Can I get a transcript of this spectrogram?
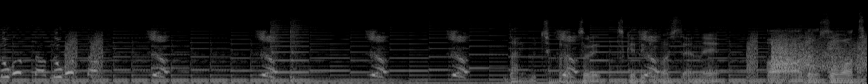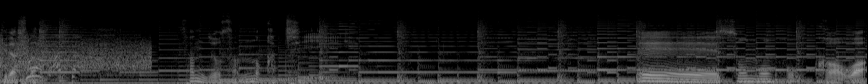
残った残った。だいぶ力つれつけてきましたよね。ああでもそのまま突き出した。三条さんの勝ち。えー、その他は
